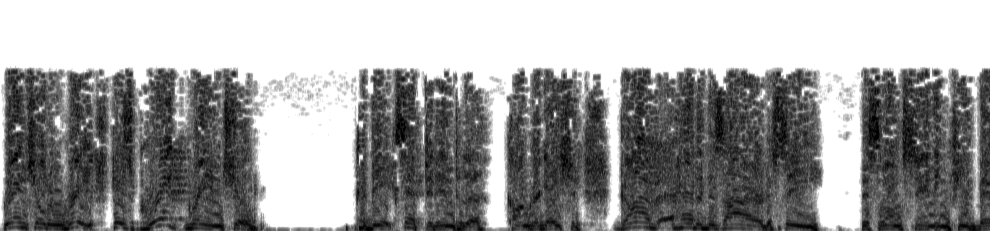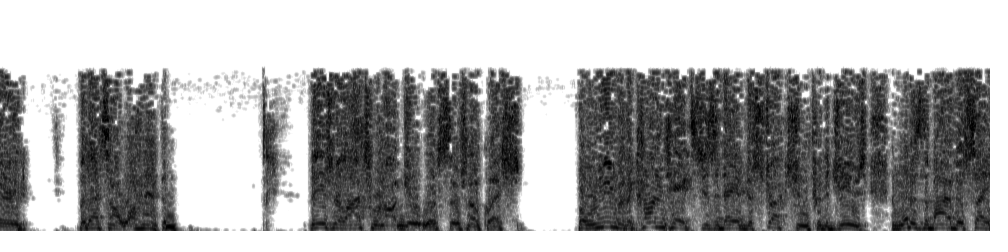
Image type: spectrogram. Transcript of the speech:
grandchildren, great, his great grandchildren could be accepted into the congregation. God had a desire to see this long-standing feud buried, but that's not what happened. The Israelites were not guiltless, there's no question. But remember, the context is a day of destruction for the Jews. And what does the Bible say?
